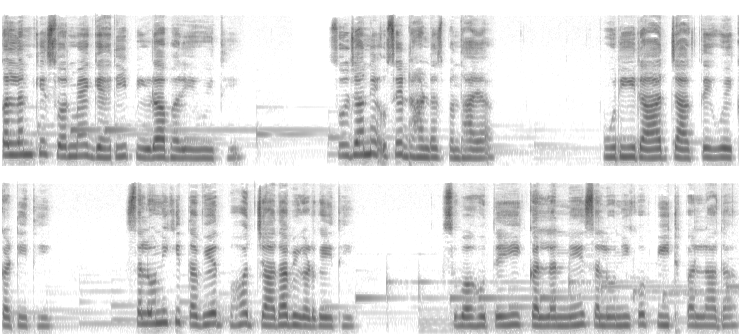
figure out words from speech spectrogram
कल्लन के स्वर में गहरी पीड़ा भरी हुई थी। सुलझा ने उसे ढांढस बंधाया। पूरी रात जागते हुए कटी थी। सलोनी की तबीयत बहुत ज़्यादा बिगड़ गई थी। सुबह होते ही कल्लन ने सलोनी को पीठ पर लादा।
